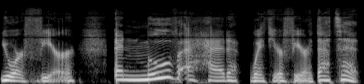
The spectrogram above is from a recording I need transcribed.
your fear and move ahead with your fear. That's it.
